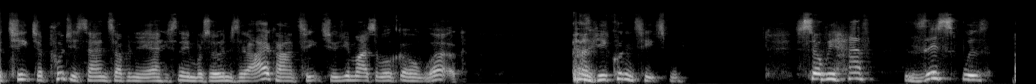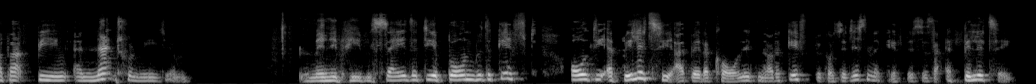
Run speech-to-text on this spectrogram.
The teacher put his hands up in the air. His name was Ernest. Said, I can't teach you. You might as well go and work. he couldn't teach me. So we have this with about being a natural medium. Many people say that you're born with a gift or the ability, I better call it, not a gift because it isn't a gift, this is an ability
